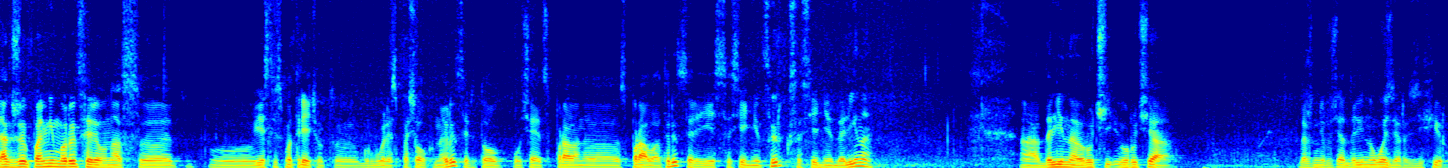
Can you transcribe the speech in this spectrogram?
Также помимо рыцаря у нас, э, э, если смотреть, вот, э, грубо говоря, с поселка на рыцарь, то получается справа, справа от рыцаря есть соседний цирк, соседняя долина. А, долина ручья, ручья, даже не ручья, долина озера Зефир.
